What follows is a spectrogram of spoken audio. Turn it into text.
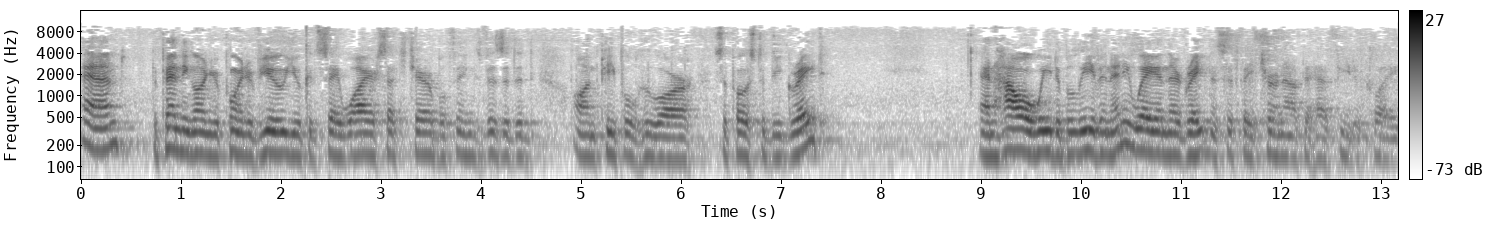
And, depending on your point of view, you could say, why are such terrible things visited on people who are supposed to be great? And how are we to believe in any way in their greatness if they turn out to have feet of clay?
